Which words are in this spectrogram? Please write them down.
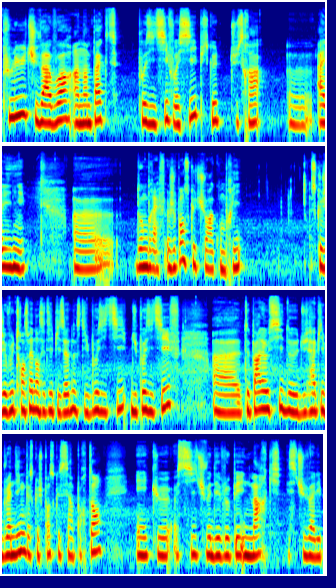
plus tu vas avoir un impact positif aussi puisque tu seras aligné. donc bref, je pense que tu auras compris ce que j'ai voulu transmettre dans cet épisode. C'est du positif, du positif. Euh, te parler aussi de, du happy branding parce que je pense que c'est important et que si tu veux développer une marque, si tu veux aller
